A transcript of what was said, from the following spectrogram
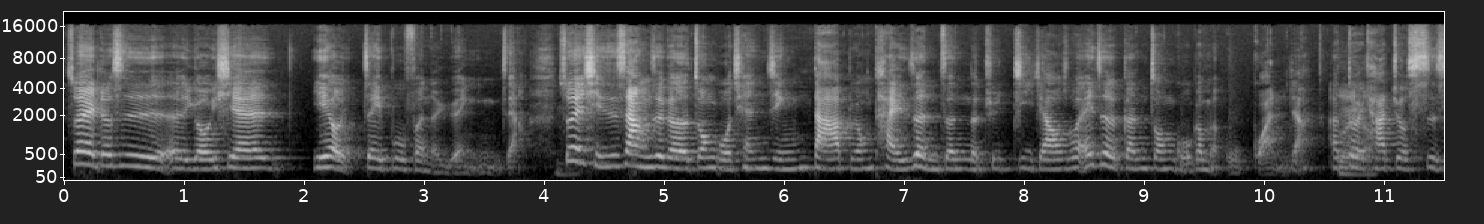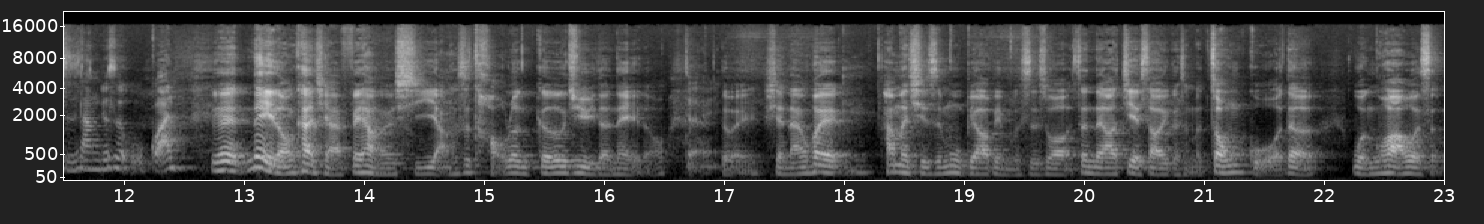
所以就是呃有一些。也有这一部分的原因，这样，所以其实像这个中国千金，大家不用太认真的去计较，说，哎，这个跟中国根本无关，这样。啊，对，它就事实上就是无关。因为内容看起来非常的西洋，是讨论歌剧的内容，对。对，显然会，他们其实目标并不是说真的要介绍一个什么中国的文化或什么，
